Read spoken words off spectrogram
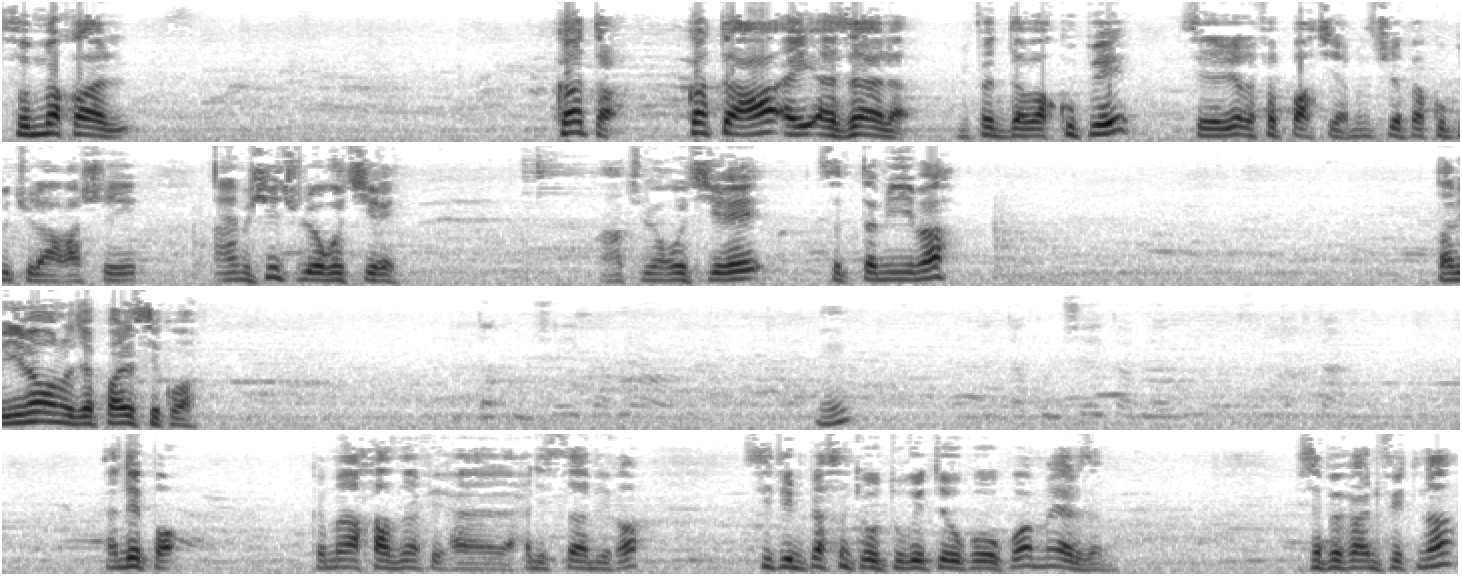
ثم قال قطع قطع أي أزال le fait d'avoir coupé c'est-à-dire le fait de partir même si tu l'as pas coupé tu l'as arraché un méchant tu l'as retiré hein, tu l'as retiré cette tamima tamima on a déjà parlé c'est quoi تاكل شيء قبل hmm? Ça dépend. كما أخذنا في الحديث السابقة si tu es une personne qui est autorité ou quoi ou quoi mais elle ça peut faire une fitna.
